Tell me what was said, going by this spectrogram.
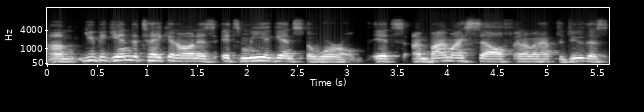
um, you begin to take it on as it's me against the world. It's I'm by myself and I'm gonna have to do this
